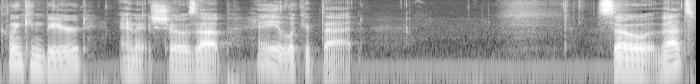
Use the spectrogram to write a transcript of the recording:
Klinkenbeard, and it shows up, hey, look at that. So that's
